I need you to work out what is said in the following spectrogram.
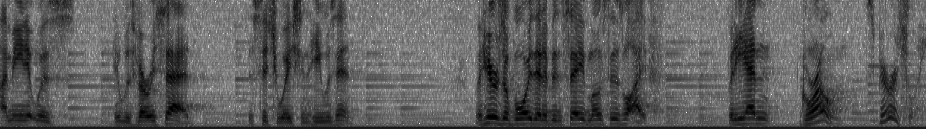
I mean, it was, it was very sad, the situation he was in. But here's a boy that had been saved most of his life, but he hadn't grown spiritually.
